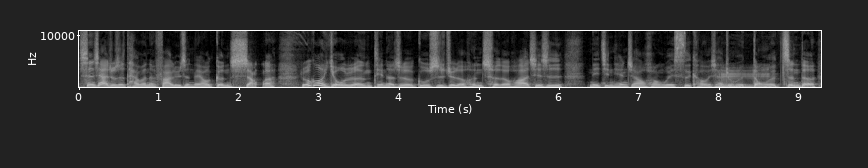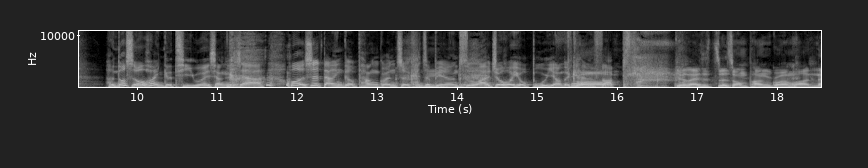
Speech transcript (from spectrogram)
剩下就是台湾的法律真的要跟上了。如果有人听了这个故事觉得很扯的话，其实你今天只要换位思考一下，就会懂了。真的，很多时候换一个体位想一下，或者是当一个旁观者看着别人做爱，就会有不一样的看法。原来是这种旁观嘛？那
